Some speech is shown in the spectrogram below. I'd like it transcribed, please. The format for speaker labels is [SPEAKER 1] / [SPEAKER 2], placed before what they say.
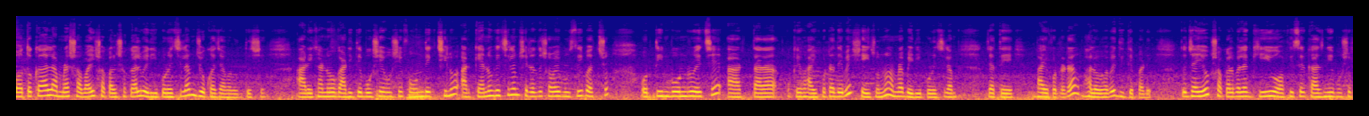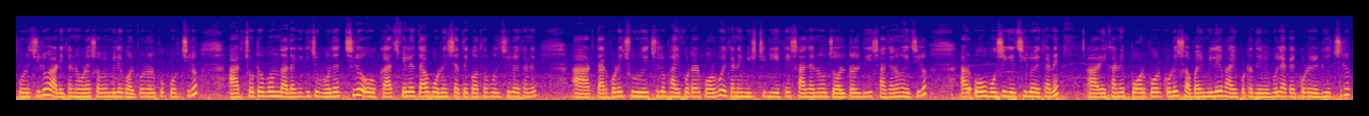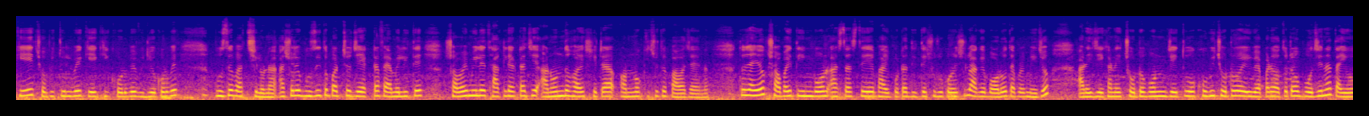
[SPEAKER 1] গতকাল আমরা সবাই সকাল সকাল বেরিয়ে পড়েছিলাম জোকা যাওয়ার উদ্দেশ্যে। আর এখানেও গাড়িতে বসে বসে ফোন দেখছিল। আর কেন গেছিলাম সেটা তো সবাই বুঝতেই পারছ। ওর তিন বোন রয়েছে আর তারা ওকে ভাইফোঁটা দেবে, সেই জন্য আমরা বেরিয়ে পড়েছিলাম যাতে ভাইফোঁটাটা ভালোভাবে দিতে পারে। তো যাই হোক, সকালবেলা গিয়েও অফিসের কাজ নিয়ে বসে পড়েছিল আর এখানে ওরা সবাই মিলে গল্প টল্প করছিল। আর ছোটো বোন দাদাকে কিছু বোঝাচ্ছিল, ও কাজ ফেলে তাও বোনের সাথে কথা বলছিল এখানে। আর তারপরে শুরু হয়েছিল ভাইফোঁটার পর্ব। এখানে মিষ্টি দিয়েকে সাজানো জল টল দিয়ে সাজানো হয়েছিল। আর ও বসে গেছিল এখানে। আর এখানে পর পর করে সবাই মিলে ভাইফোঁটা দেবে বলে এক এক করে রেডি হচ্ছিল। কে ছবি তুলবে, কে কি করবে, ভিডিও করবে, বুঝতে পারছিল না। আসলে বুঝতেই তো পারছ যে একটা ফ্যামিলিতে সবাই মিলে থাকলে একটা যে আনন্দ হয়, সেটা অন্য কিছুতে পাওয়া যায় না। তো যাই হোক, সবাই তিন বোন আস্তে আস্তে ভাইফোঁটা দিতে শুরু করেছিল। আগে বড়, তারপরে মেজো। আর এই যে এখানে ছোটো বোন, যেহেতু ও খুবই ছোট, এই ব্যাপারে অতটাও বোঝে না, তাই ও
